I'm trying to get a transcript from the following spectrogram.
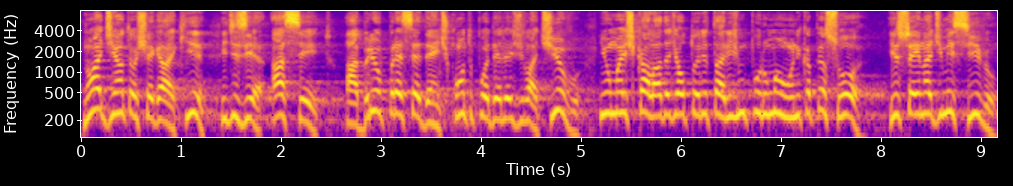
Não adianta eu chegar aqui e dizer aceito, abrir o precedente contra o Poder Legislativo em uma escalada de autoritarismo por uma única pessoa. Isso é inadmissível.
